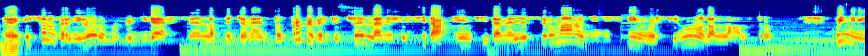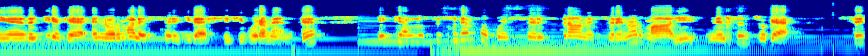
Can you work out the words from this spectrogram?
eh, che sono tra di loro proprio diverse nell'atteggiamento, proprio perché c'è la necessità insita nell'essere umano di distinguersi l'uno dall'altro. Quindi mi viene da dire che è normale essere diversi sicuramente e che allo stesso tempo può essere strano essere normali, nel senso che se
